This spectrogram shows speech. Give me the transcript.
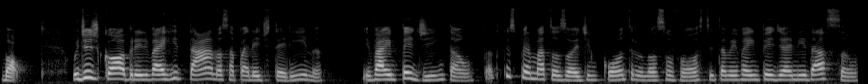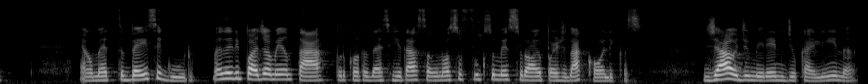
Bom, o dia de cobre ele vai irritar a nossa parede uterina e vai impedir, então, tanto que o espermatozoide encontre o nosso ovócito e também vai impedir a anidação. É um método bem seguro, mas ele pode aumentar, por conta dessa irritação, o nosso fluxo menstrual e pode dar cólicas. Já o dimirene diucailina,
